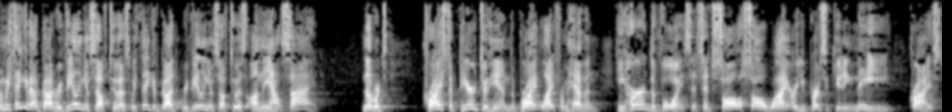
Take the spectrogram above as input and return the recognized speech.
When we think about God revealing himself to us, we think of God revealing himself to us on the outside. In other words, Christ appeared to him, the bright light from heaven. He heard the voice that said, Saul, Saul, why are you persecuting me, Christ?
